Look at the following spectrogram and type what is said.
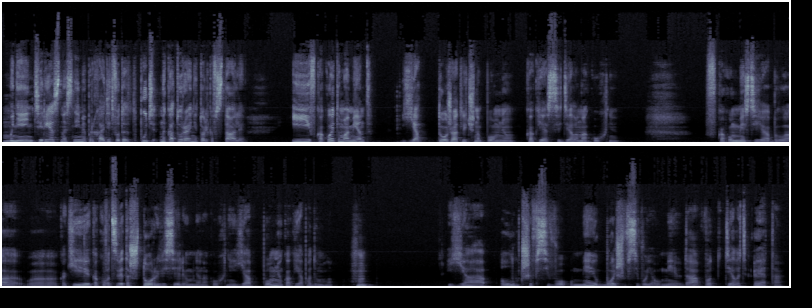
мне интересно с ними проходить вот этот путь, на который они только встали. И в какой-то момент я тоже отлично помню, как я сидела на кухне, в каком месте я была, э, какие, какого цвета шторы висели у меня на кухне. Я помню, как я подумала, хм, я лучше всего умею, больше всего я умею, да, вот делать это –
